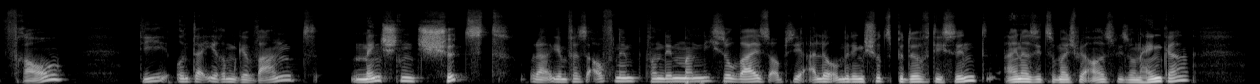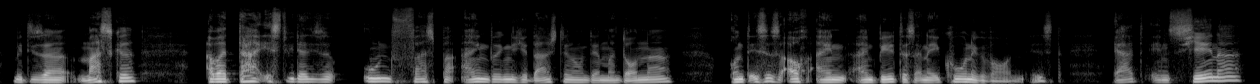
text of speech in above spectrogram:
Frau, die unter ihrem Gewand Menschen schützt oder jedenfalls aufnimmt, von dem man nicht so weiß, ob sie alle unbedingt schutzbedürftig sind. Einer sieht zum Beispiel aus wie so ein Henker mit dieser Maske. Aber da ist wieder diese unfassbar eindringliche Darstellung der Madonna. Und es ist auch ein, ein Bild, das eine Ikone geworden ist. Er hat in Siena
